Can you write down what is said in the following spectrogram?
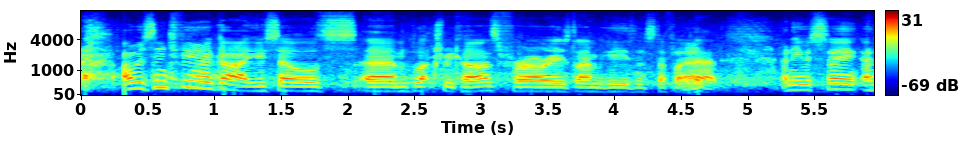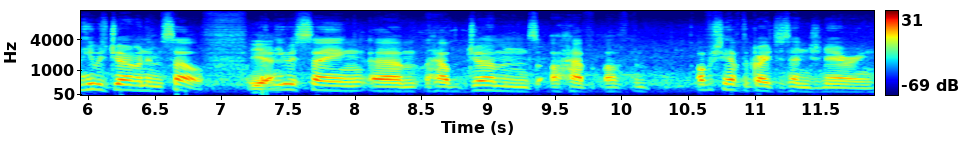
I was interviewing a guy who sells um, luxury cars, Ferraris, Lamborghinis, and stuff like Yeah. that. And he was saying, and he was German himself. Yeah. And he was saying um, how Germans have, have obviously have the greatest engineering,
